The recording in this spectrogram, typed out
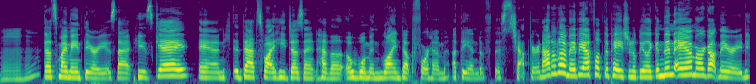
Mm-hmm. That's my main theory is that he's gay and that's why he doesn't have a, a woman lined up for him at the end of this chapter. And I don't know, maybe I flip the page and it'll be like, and then Eomer got married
